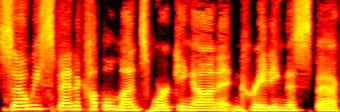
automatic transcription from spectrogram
So we spent a couple months working on it and creating this spec.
